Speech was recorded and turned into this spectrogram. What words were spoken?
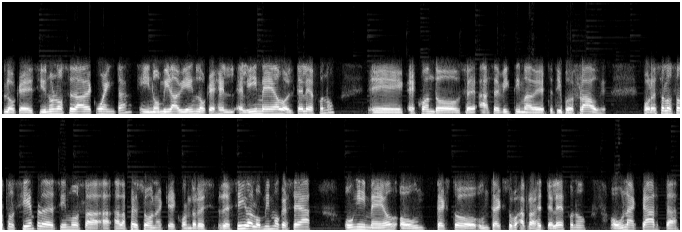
lo que si uno no se da de cuenta y no mira bien lo que es el, el email o el teléfono, eh, es cuando se hace víctima de este tipo de fraude. Por eso nosotros siempre decimos a, a, las personas que cuando reciba lo mismo que sea un email o un texto, un texto a través del teléfono o una carta,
